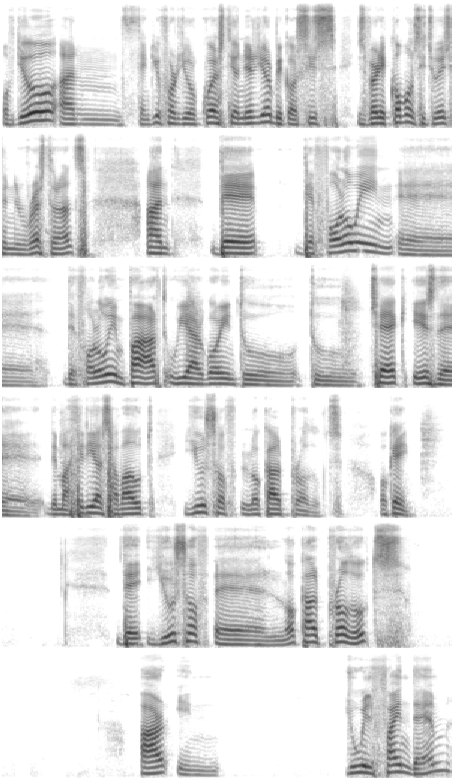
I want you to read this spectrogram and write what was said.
of you and thank you for your question earlier because it's it's very common situation in restaurants and the the following uh, the following part we are going to to check is the the materials about use of local products okay the use of uh, local products are in, you will find them.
